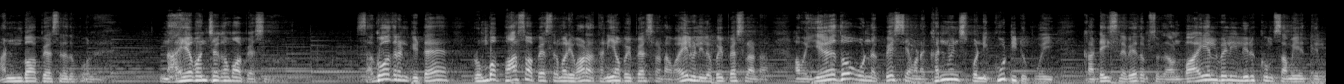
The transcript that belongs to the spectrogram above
அன்பா பேசுறது போல நயவஞ்சகமா பேசினான். சகோதரன் கிட்ட ரொம்ப பாசமா பேசுற மாதிரி வாடா தனியா போய் பேசலாம்டா வயல்வெளியில போய் பேசலாம்டா. அவன் ஏதோ ஒன்ன பேசி அவனை கன்வின்ஸ் பண்ணி கூட்டிட்டு போய் கடைசியில வேதம் சொல்லுது அவன் வயல்வெளியில் இருக்கும் சமயத்தில்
